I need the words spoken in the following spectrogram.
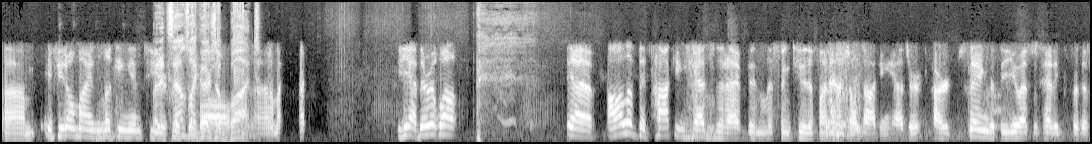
Um, if you don't mind looking into But your it sounds like there's a ball, but. Um, I- yeah, there. Well, uh, all of the talking heads that I've been listening to, the financial talking heads, are are saying that the U.S. is heading for this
